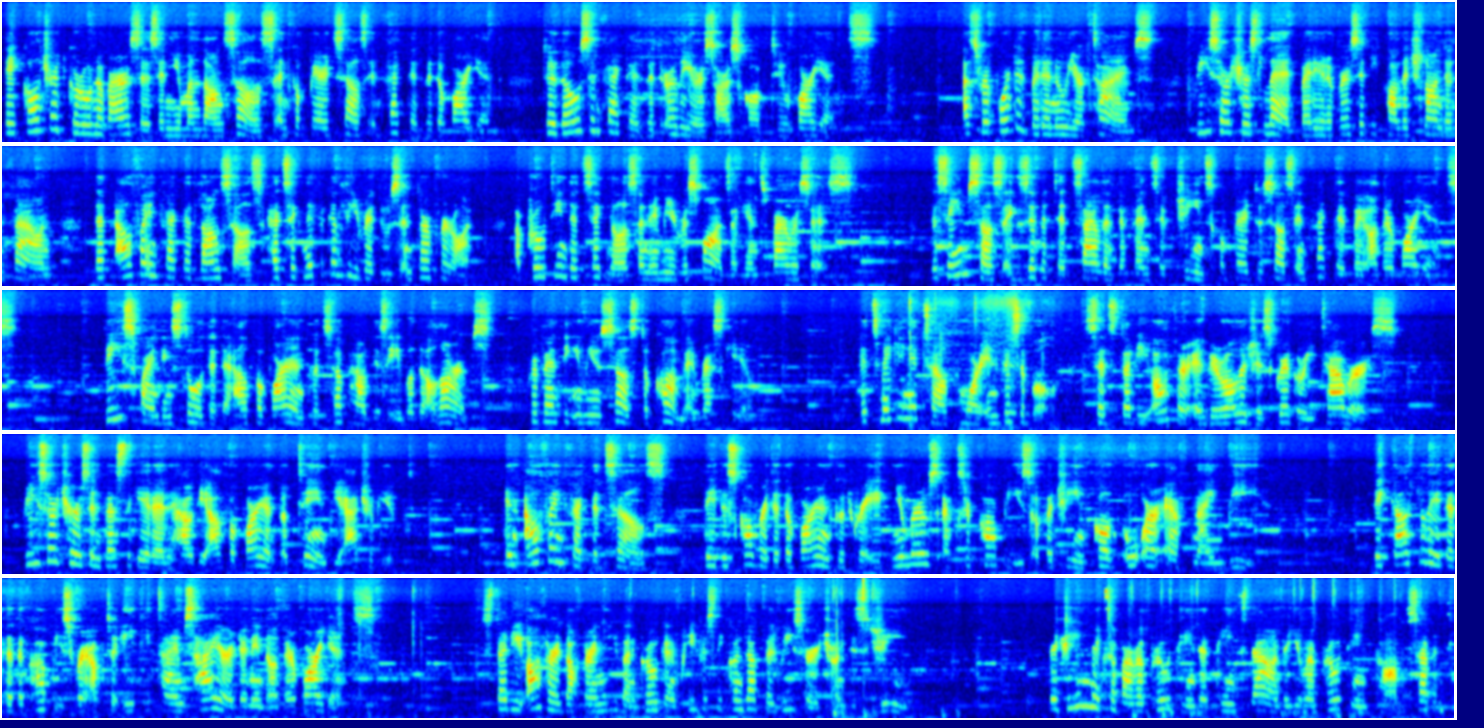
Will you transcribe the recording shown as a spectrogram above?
They cultured coronaviruses in human lung cells and compared cells infected with the variant to those infected with earlier SARS CoV 2 variants. As reported by the New York Times, researchers led by the University College London found that alpha infected lung cells had significantly reduced interferon, a protein that signals an immune response against viruses. The same cells exhibited silent defensive genes compared to cells infected by other variants. These findings told that the alpha variant could somehow disable the alarms, preventing immune cells to come and rescue. It's making itself more invisible, said study author and virologist Gregory Towers. Researchers investigated how the alpha variant obtained the attribute. In alpha infected cells, they discovered that the variant could create numerous extra copies of a gene called ORF9b. They calculated that the copies were up to 80 times higher than in other variants. Study author Dr. Nevan Krogan previously conducted research on this gene. The gene makes a viral protein that pins down the human protein TOM70,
